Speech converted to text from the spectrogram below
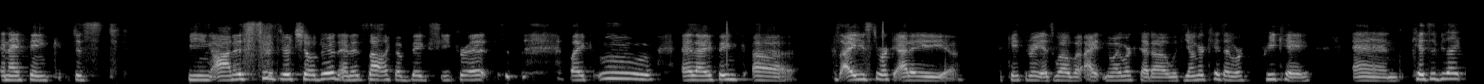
And i think just being honest with your children and it's not like a big secret like ooh. And i think uh because i used to work at a, a k3 as well but i know i worked at uh with younger kids i worked pre-k and kids would be like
